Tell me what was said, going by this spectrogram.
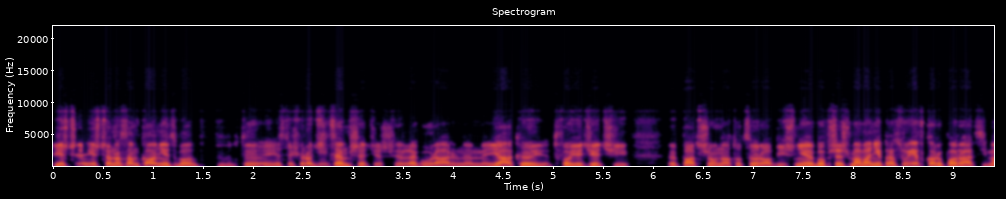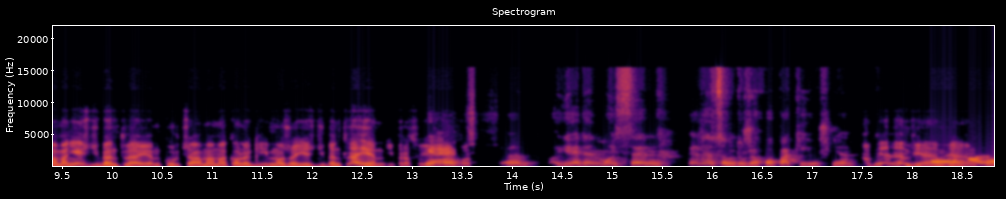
Jeszcze, jeszcze na sam koniec, bo ty jesteś rodzicem przecież legurarnym. Jak y, twoje dzieci patrzą na to, co robisz, nie? Bo przecież mama nie pracuje w korporacji, mama nie jeździ Bentleyem, kurczę, a mama kolegi może jeździ Bentleyem i pracuje w Nie, korporacji. e, jeden mój syn, wiesz, że są duże chłopaki już, nie? No wiem, wiem, wiem. Ale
